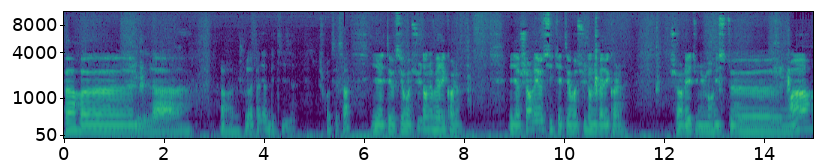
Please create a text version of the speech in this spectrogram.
par euh, la. Alors, je voudrais pas dire de bêtises, je crois que c'est ça. Il a été aussi reçu dans Nouvelle École. Et il y a Charlet aussi qui a été reçu dans Nouvelle École. Charlet est une humoriste euh, noire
